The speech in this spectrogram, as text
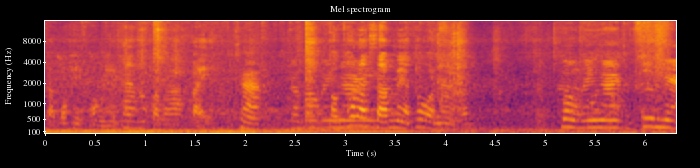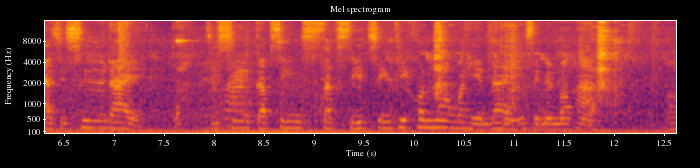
ก็บ่ให้ของให้ค่าเฮาก็ว่าไปค่ะ ก็บอกเอาโทรง่ายศัพท์แม่โทรหน้ากันๆ บอกง่ายๆก็คือแม่สิซื้อได้จ้ะสิซื้อกับสิ่งศักดิ์สิทธิ์สิ่งที่คนมองบ่เห็นได้จังซี่แม่นบ่ค่ะอ๋อ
